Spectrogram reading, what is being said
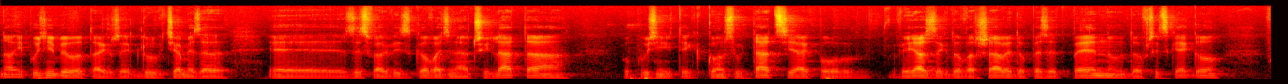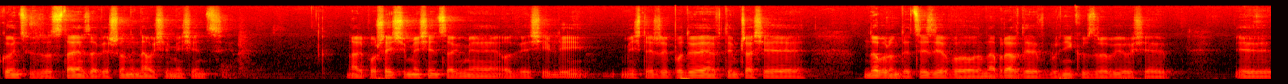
No i później było tak, że Glur chciał mnie za, e, na 3 lata, po później tych konsultacjach, po wyjazdach do Warszawy, do PZPN-u, do wszystkiego, w końcu zostałem zawieszony na 8 miesięcy. No ale po 6 miesiącach mnie odwiesili. Myślę, że podjąłem w tym czasie dobrą decyzję, bo naprawdę w Górniku zrobiło się y,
